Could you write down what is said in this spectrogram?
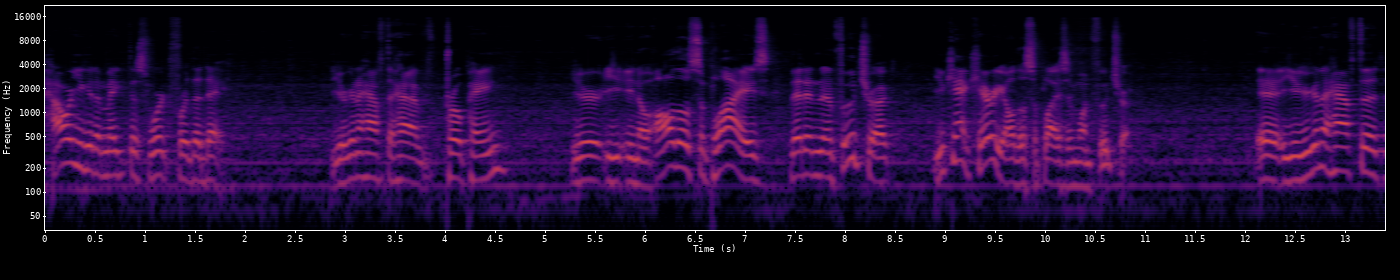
how are you going to make this work for the day. You're going to have to have propane, you're, you, know, all those supplies that in a food truck, you can't carry all those supplies in one food truck. Uh, you're going to have to,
